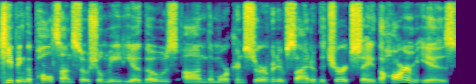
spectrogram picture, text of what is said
keeping the pulse on social media. Those on the more conservative side of the church say the harm is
